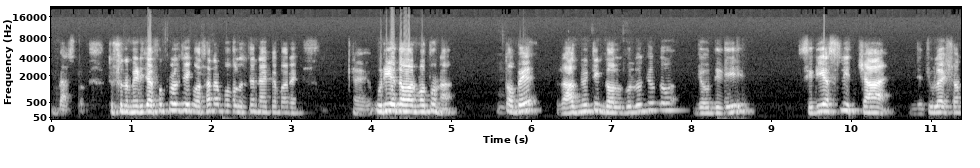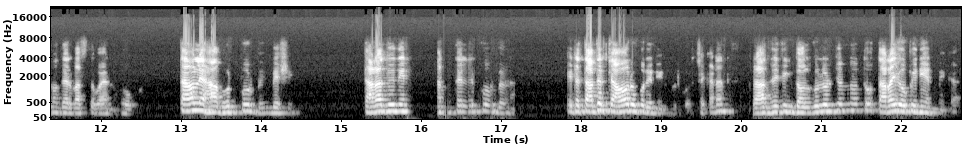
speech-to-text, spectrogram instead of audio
ব্যস্ত। তো শুধু মির্জা ফখরুল যে কথাটা বলেছেন একেবারে উড়িয়ে দেওয়ার মতো না তবে রাজনৈতিক দলগুলো যদি যদি সিরিয়াসলি চায় যে জুলাই সনদের বাস্তবায়ন হোক তাহলে হা ভোট পড়বে বেশি। তারা যদি তাহলে পড়বে না। এটা তাদের চাওয়ার উপরে নির্ভর করছে কারণ রাজনৈতিক দলগুলোর জন্য তো তারাই ওপিনিয়ন মেকার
